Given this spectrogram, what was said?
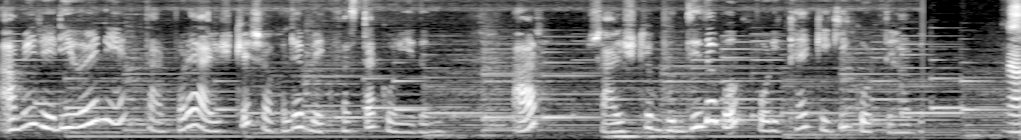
আমি রেডি হয়ে নিয়ে তারপরে আয়ুষকে সকালে ব্রেকফাস্টটা করিয়ে দেবো। আর আয়ুষকে বুদ্ধি দেবো পরীক্ষায় কী কী করতে হবে। না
